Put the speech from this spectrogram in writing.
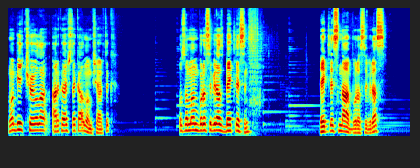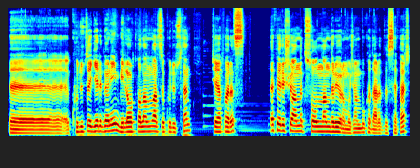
Ama bir köy olan arkadaş da kalmamış artık. O zaman burası biraz beklesin. Beklesin abi burası biraz. Ee, Kudüs'e geri döneyim. Bir lord falan varsa Kudüs'ten şey yaparız. Seferi şu anlık sonlandırıyorum hocam. Bu kadardı sefer.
